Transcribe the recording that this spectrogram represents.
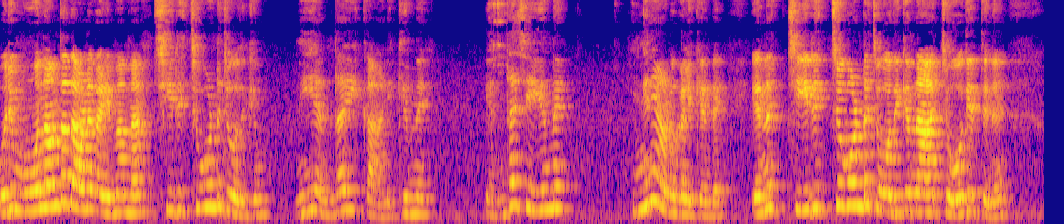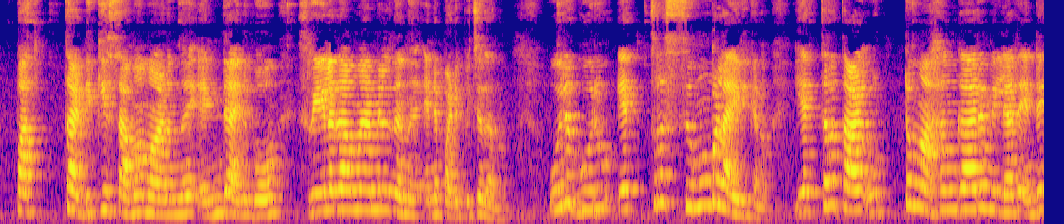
ഒരു മൂന്നാമത്തെ തവണ കഴിയുമ്പോൾ മാം ചിരിച്ചുകൊണ്ട് ചോദിക്കും നീ എന്താ ഈ കാണിക്കുന്നേ? എന്താ ചെയ്യുന്നേ? ഇങ്ങനെയാണോ കളിക്കണ്ടേ? എന്ന് ചിരിച്ചുകൊണ്ട് ചോദിക്കുന്ന ആ ചോദ്യത്തിന് പത്തടിക്ക് സമമാണെന്ന് എന്റെ അനുഭവം ശ്രീലത മാമിൽ നിന്ന് എന്നെ പഠിപ്പിച്ചു തന്നു. ഒരു ഗുരു എത്ര സിമ്പിൾ ആയിരിക്കണം. എത്ര താഴെ ഒട്ടും അഹങ്കാരമില്ലാതെ എന്റെ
